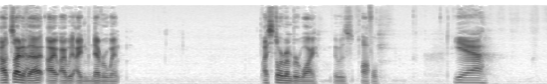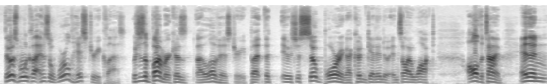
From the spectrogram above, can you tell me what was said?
outside of that, I I, I never went. I still remember why it was awful. yeah. There was one class. It was a world history class, which is a bummer because I love history, but the, it was just so boring. I couldn't get into it, and so I walked all the time. And then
